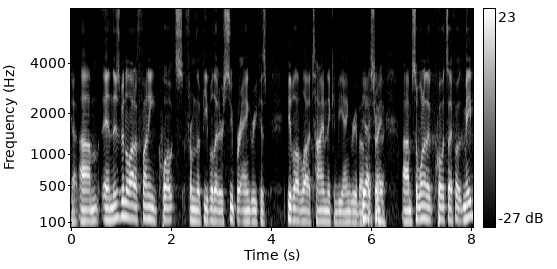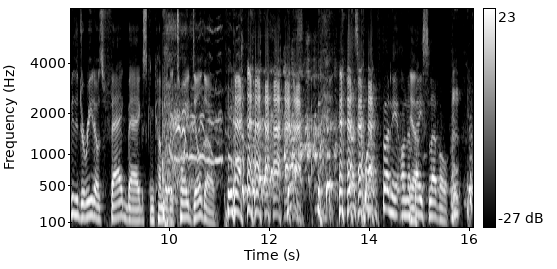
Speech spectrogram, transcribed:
Yeah. um, and there's been a lot of funny quotes from the people that are super angry because people have a lot of time they can be angry about Yeah, this, sure. right? Um, so one of the quotes I thought maybe the Doritos fag bags can come with a toy dildo. That's quite funny on a Yeah. base level.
